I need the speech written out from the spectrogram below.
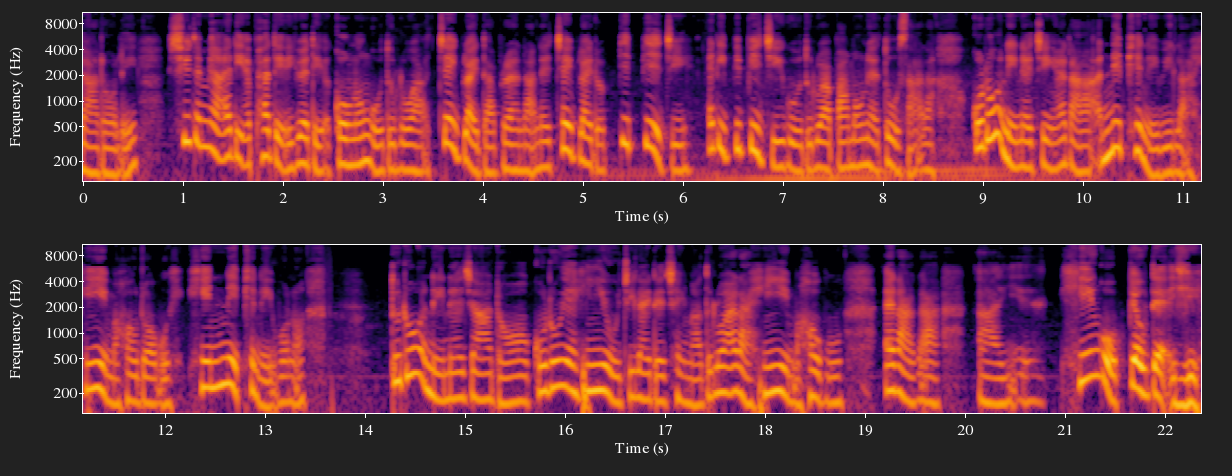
ကြတော့လေရှိသမျှအဲ့ဒီအဖက်တွေအရွက်တွေအကုန်လုံးကိုသူတို့ကကြိတ်ပလိုက်တာ branda နဲ့ကြိတ်ပလိုက်တော့ပြစ်ပြစ်ကြီးအဲ့ဒီပြစ်ပြစ်ကြီးကိုသူတို့ကပါမုံနဲ့တို့စားတာကိုတို့အနေနဲ့ကြင်ရတာကအနစ်ဖြစ်နေပြီလားဟင်းရည်မဟုတ်တော့ဘူးဟင်းနစ်ဖြစ်နေဘောနော်သူတို့အနေနဲ့ကြတော့ကိုတို့ရဲ့ဟင်းရည်ကိုကြည့်လိုက်တဲ့ချိန်မှာသူတို့ကအဲ့ဒါဟင်းရည်မဟုတ်ဘူးအဲ့ဒါကအာဟင်းကိုပြုတ်တဲ့အရေး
